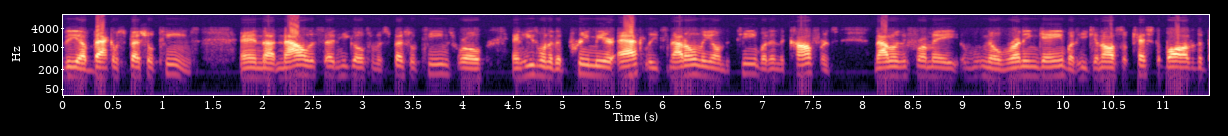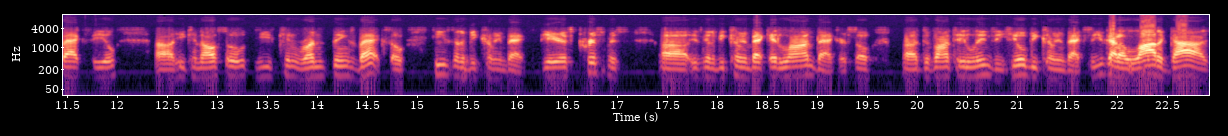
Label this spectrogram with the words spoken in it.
the uh, backup special teams. And uh, now all of a sudden he goes from a special teams role, and he's one of the premier athletes, not only on the team but in the conference. Not only from a you know running game, but he can also catch the ball out of the backfield. Uh, he can also he can run things back. So he's going to be coming back. Darius Christmas uh, is going to be coming back at linebacker. So uh, Devontae Lindsay he'll be coming back. So you've got a lot of guys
